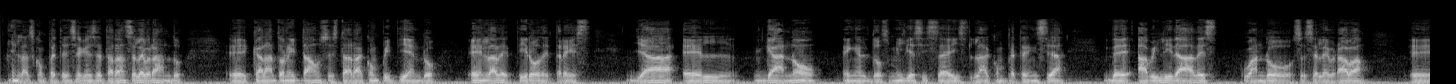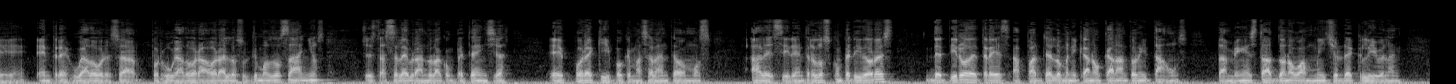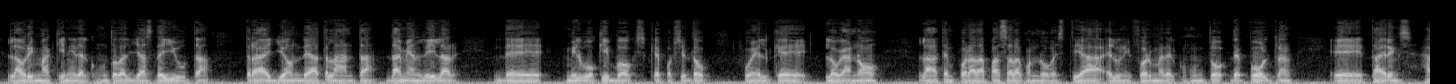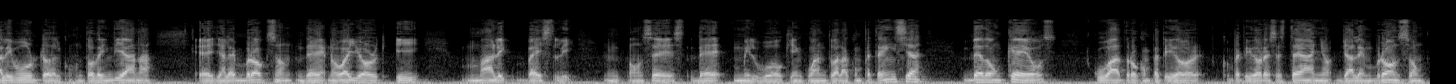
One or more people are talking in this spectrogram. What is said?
en las competencias que se estarán celebrando, eh, Carl Anthony Towns estará compitiendo en la de tiro de tres. Ya él ganó en el 2016 la competencia de habilidades cuando se celebraba eh, entre jugadores, o sea, por jugador. Ahora en los últimos dos años se está celebrando la competencia eh, por equipo, que más adelante vamos a decir. Entre los competidores de tiro de tres, aparte del dominicano Carl Anthony Towns, también está Donovan Mitchell de Cleveland, Laurie McKinney del conjunto del Jazz de Utah, Trae John de Atlanta, Damian Lillard de Milwaukee Bucks, que por cierto fue el que lo ganó la temporada pasada cuando vestía el uniforme del conjunto de Portland, eh, Tyrens Halliburton del conjunto de Indiana, eh, Jalen Broxson de Nueva York y Malik Beasley, entonces de Milwaukee. En cuanto a la competencia de donqueos, cuatro competidores, competidores este año, Jalen Bronson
